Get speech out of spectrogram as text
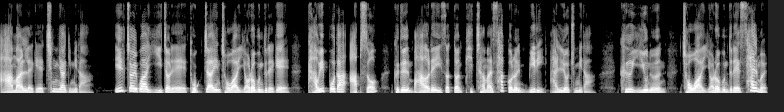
아말렉의 침략입니다. 1절과 2절에 독자인 저와 여러분들에게 다윗보다 앞서 그들 마을에 있었던 비참한 사건을 미리 알려줍니다. 그 이유는 저와 여러분들의 삶을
